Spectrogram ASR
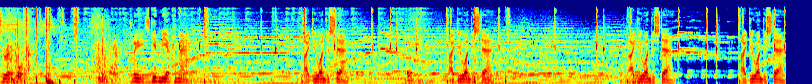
To report. Please, give me a command. I do understand. I do understand. I do understand. I do understand.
